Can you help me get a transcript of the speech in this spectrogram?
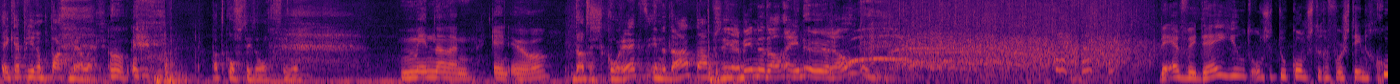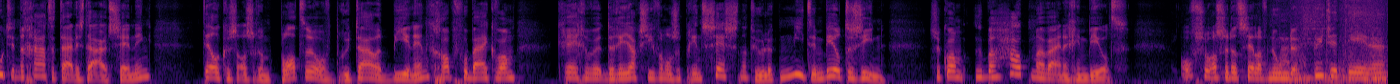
Ik heb hier een pak melk. Wat kost dit ongeveer? Minder dan 1 euro. Dat is correct, inderdaad. Dames en heren, minder dan 1 euro. De RVD hield onze toekomstige vorstin goed in de gaten tijdens de uitzending. Telkens als er een platte of brutale BNN-grap voorbij kwam... kregen we de reactie van onze prinses natuurlijk niet in beeld te zien. Ze kwam überhaupt maar weinig in beeld. Of zoals ze dat zelf noemde... Budgetteren,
